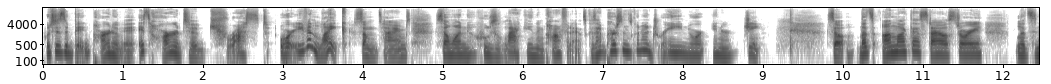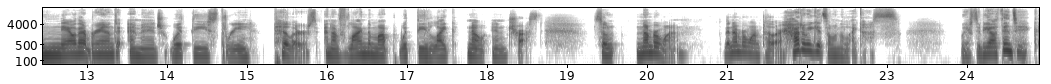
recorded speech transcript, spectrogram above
Which is a big part of it. It's hard to trust or even like sometimes someone who's lacking in confidence because that person's going to drain your energy. So let's unlock that style story. Let's nail that brand image with these three pillars. And I've lined them up with the like, know, and trust. So, number one, the number one pillar how do we get someone to like us? We have to be authentic.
